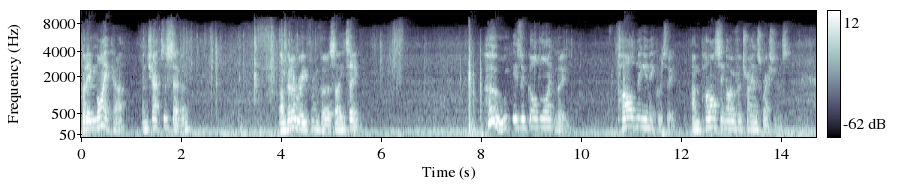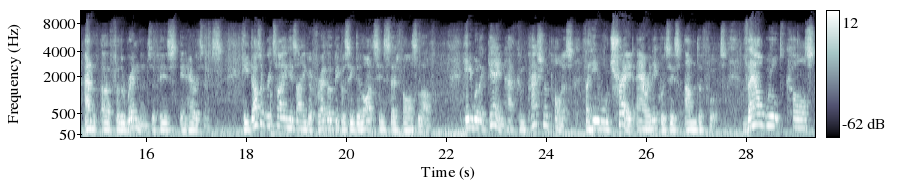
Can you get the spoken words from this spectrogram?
But in Micah and chapter 7, I'm going to read from verse 18. Who is a God like thee, pardoning iniquity and passing over transgressions, and uh, for the remnant of his inheritance? He doesn't retain his anger forever because he delights in steadfast love. He will again have compassion upon us, for he will tread our iniquities underfoot. Thou wilt cast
